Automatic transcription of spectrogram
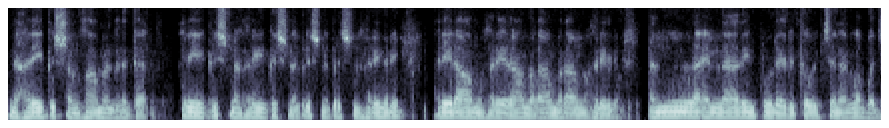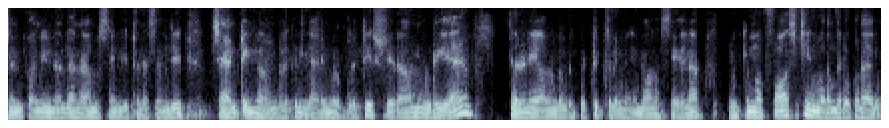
இந்த ஹரே கிருஷ்ண மகாமந்திரத்தை ஹரே கிருஷ்ண ஹரே கிருஷ்ண கிருஷ்ண கிருஷ்ண ஹரே ஹரே. ஹரே ராம ஹரே ராம ராம ராம ஹரே ஹரே. நல்லா எல்லாரையும் கூட இருக்க வச்சு நல்லா பஜன் பண்ணி நல்லா நாம சங்கீதனை செஞ்சு சாண்டிங் அவங்களுக்கு நீங்க அறிமுகப்படுத்தி ஸ்ரீராமனுடைய திறனை அவங்களுக்கு பெற்று திருமணமாக செய்யலாம். முக்கியமா ஃபாஸ்டிங் மறந்துடக்கூடாது.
